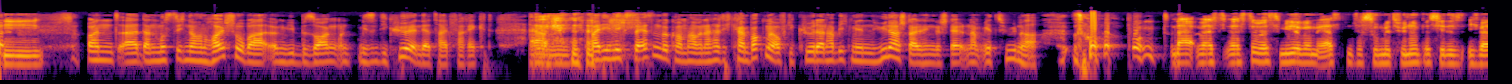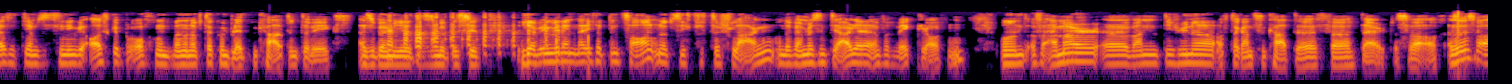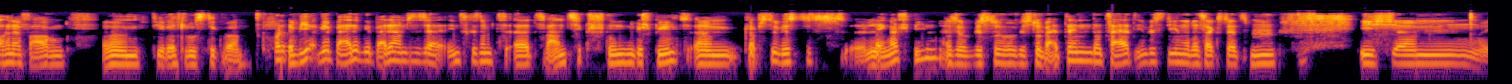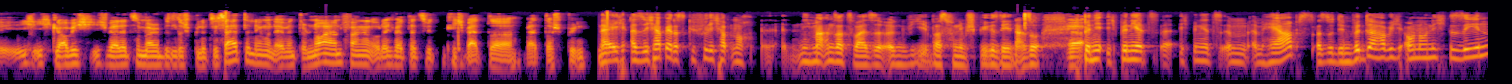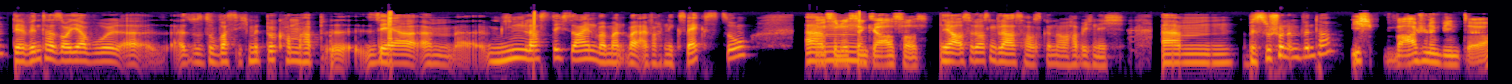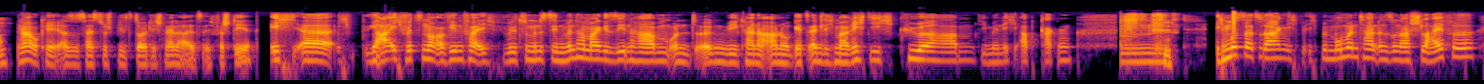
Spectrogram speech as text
mhm. Und äh, dann musste ich noch einen Heuschober irgendwie besorgen und mir sind die Kühe in der Zeit verreckt, ähm, weil die nichts zu essen bekommen haben. Und dann hatte ich keinen Bock mehr auf die Kühe, dann habe ich mir einen Hühnerstall hingestellt und habe jetzt Hühner. So, Punkt. Na, weißt, weißt du, was mir beim ersten Versuch mit Hühnern passiert ist? Ich weiß nicht, die haben sich irgendwie ausgebrochen und waren dann auf der kompletten Karte unterwegs. Also bei mir, das ist mir passiert. Ich habe irgendwie dann, ich habe den Zaun unabsichtlich zerschlagen und auf einmal sind die alle einfach weggelaufen. Und auf einmal äh, waren die Hühner auf der ganzen Karte verteilt. Das war auch, also das war auch eine Erfahrung, ähm, die recht lustig war. Und wir, wir beide, wir beide haben es ja insgesamt äh, 20 Stunden gespielt. Ähm, glaubst du, wirst du es äh, länger spielen? Also wirst du, wirst du weiter in der Zeit investieren oder sagst du jetzt, hm, ich, ähm, ich, ich glaube, ich, ich werde jetzt mal ein bisschen das Spiel auf die Seite legen und eventuell neu anfangen oder ich werde jetzt wirklich weiter, weiter spielen. Na, ich, also ich habe ja das Gefühl, ich habe noch äh, nicht mal ansatzweise irgendwie was von dem Spiel gesehen. Also ja. ich, bin, ich bin jetzt, äh, ich bin jetzt im, im Herbst, also den Winter habe ich auch noch nicht gesehen. Der Winter soll ja wohl, äh, also so was ich mitbekommen habe, äh, sehr ähm, minenlastig sein, weil man, weil einfach nichts wächst so. Außer du hast ein ähm, Glashaus. Ja, außer du hast ein Glashaus, genau, habe ich nicht. Ähm, bist du schon im Winter? Ich war schon im Winter, ja. Ah, okay, also das heißt, du spielst deutlich schneller als ich, verstehe. Ich, äh, ich ja, ich würde es noch auf jeden Fall, ich will zumindest den Winter mal gesehen haben und irgendwie, keine Ahnung, jetzt endlich mal richtig Kühe haben, die mir nicht abkacken. Ähm, Ich muss dazu sagen, ich, ich bin momentan in so einer Schleife.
